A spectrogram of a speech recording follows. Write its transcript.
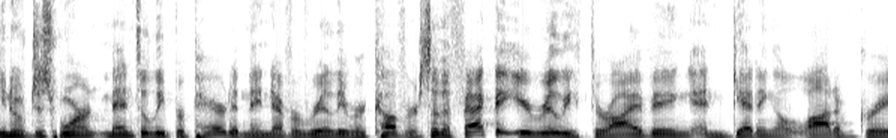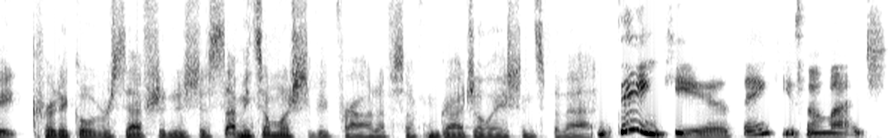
you know, just weren't mentally prepared and they never really recovered. So the fact that you're really thriving and getting a lot of great critical reception is just, I mean, so much to be proud of. So congratulations for that. Thank you. Thank you so much.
